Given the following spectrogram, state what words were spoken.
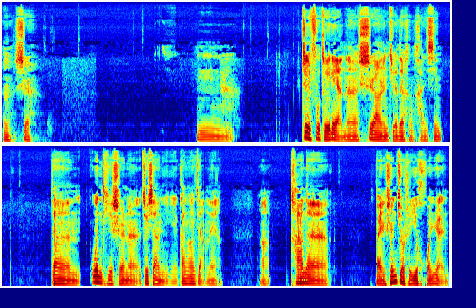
嗯，是，嗯。这副嘴脸呢，是让人觉得很寒心。但问题是呢，就像你刚刚讲那样，啊，他呢本身就是一浑人，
